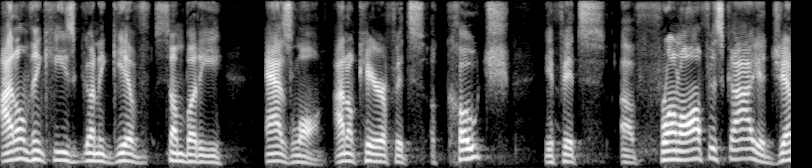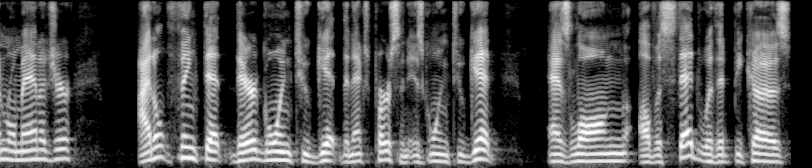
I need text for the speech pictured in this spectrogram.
I don't think he's going to give somebody as long. I don't care if it's a coach, if it's a front office guy, a general manager. I don't think that they're going to get the next person is going to get as long of a stead with it because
